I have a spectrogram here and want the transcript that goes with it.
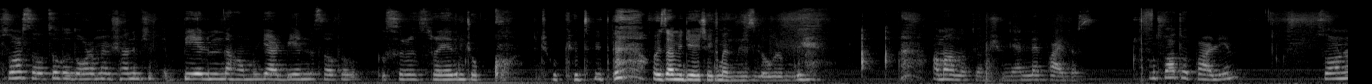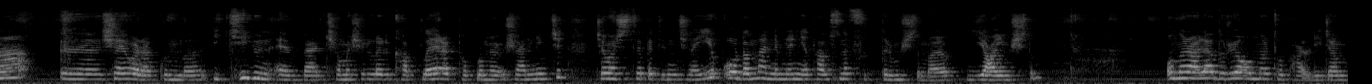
Sonra salatalığı doğramaya üşendiğim için bir elimde hamburger, bir elimde salatalık ısıra ısıra yedim. Çok çok kötüydü. O yüzden videoya çekmedim rezil olurum diye. Ama anlatıyorum şimdi yani ne faydası. Mutfağı toparlayayım. Sonra ee, şey var aklımda. iki gün evvel çamaşırları katlayarak toplamaya üşendiğim için çamaşır sepetinin içine yiyip oradan da annemlerin yatağın üstüne fıttırmıştım böyle yaymıştım. Onlar hala duruyor. Onları toparlayacağım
